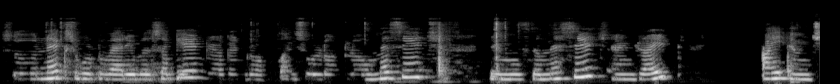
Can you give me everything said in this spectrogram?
So next go to variables again drag and drop console.log message remove the message and write img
